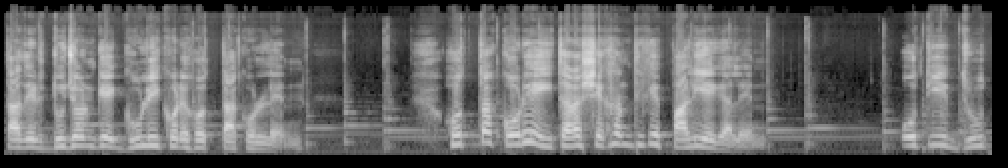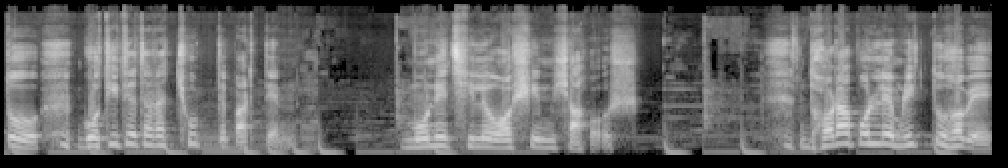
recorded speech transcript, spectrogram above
তাদের দুজনকে গুলি করে হত্যা করলেন। হত্যা করেই তারা সেখান থেকে পালিয়ে গেলেন। অতি দ্রুত গতিতে তারা ছুটতে পারতেন। মনে ছিল অসীম সাহস। ধরা পড়লে মৃত্যু হবে,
